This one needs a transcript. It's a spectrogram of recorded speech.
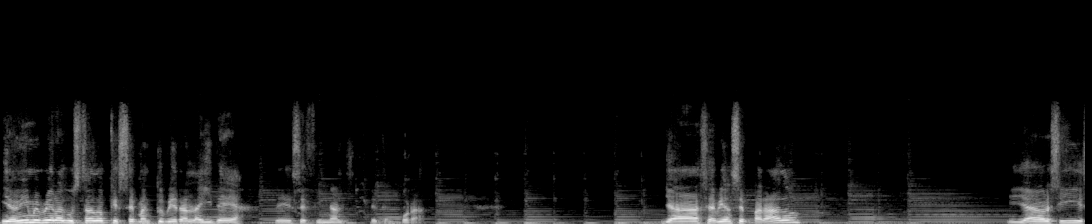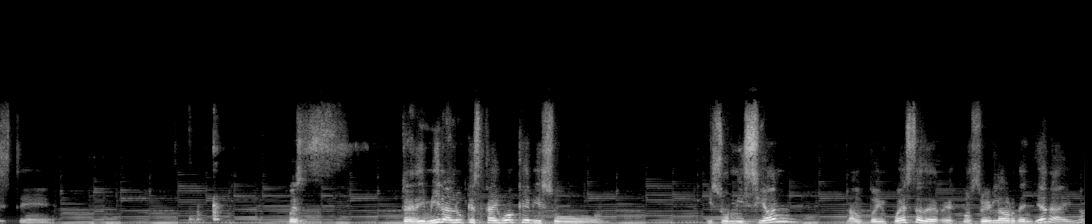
Y a mí me hubiera gustado que se mantuviera la idea de ese final de temporada. Ya se habían separado. Y ya ahora sí, este. pues redimir a Luke Skywalker y su y su misión autoimpuesta de reconstruir la Orden Jedi, ¿no?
